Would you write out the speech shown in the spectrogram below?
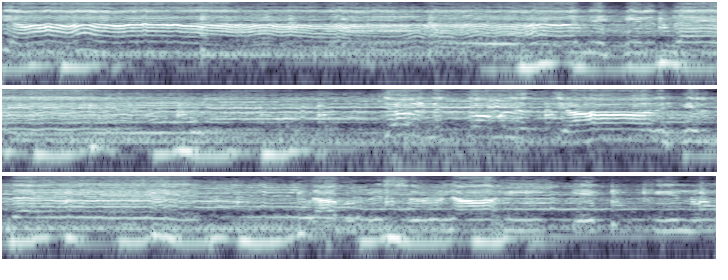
चार हृदय चरण कमल चार हृदय तब विसरु नाही एक किनो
